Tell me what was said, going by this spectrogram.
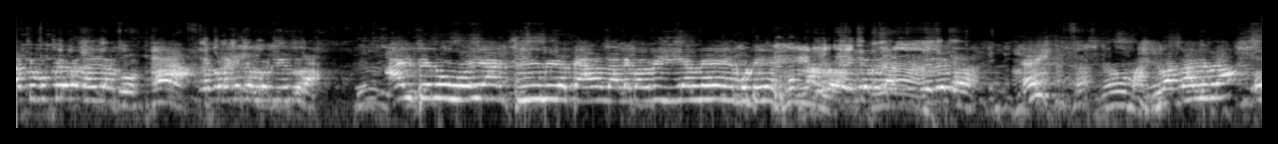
అటు ముప్పై రూపాయలు ఎప్పటికైనా అయితే నువ్వు పోయి ఆడ తిరిగి మీద తేవాలి మరి ఇయ్యలనే ముట్టి నువ్వు మంచి వర్గాలు ఓ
